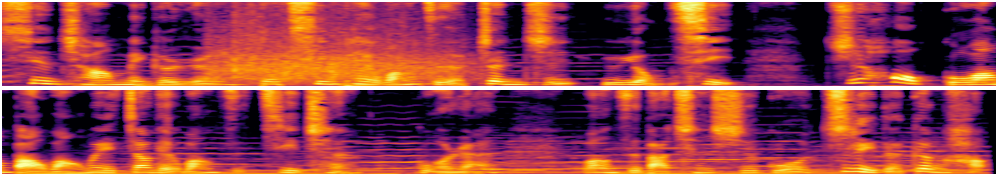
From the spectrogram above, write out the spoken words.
现场每个人都钦佩王子的正直与勇气。之后，国王把王位交给王子继承。果然，王子把诚实国治理得更好，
